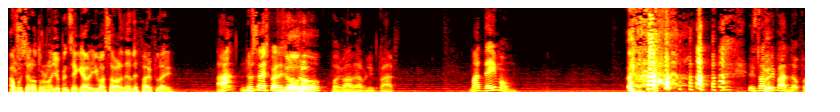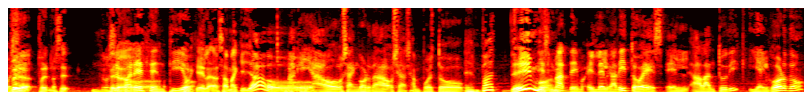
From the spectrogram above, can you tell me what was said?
Ah, pues el otro no. Yo pensé que ibas a hablar del de Firefly. Ah, ¿no sabes cuál es el otro? no. Pues vas a flipar. Matt Damon. Está Pero- flipando. Pues pero, sí. pues no sé. No se parecen, tío. ¿Por qué? ¿La- ¿Se ha maquillado? o- Maquillado, se ha engordado, o sea, se han puesto. Es Matt Damon. Es Matt Damon. El delgadito es el Alan Tudyk y el gordo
